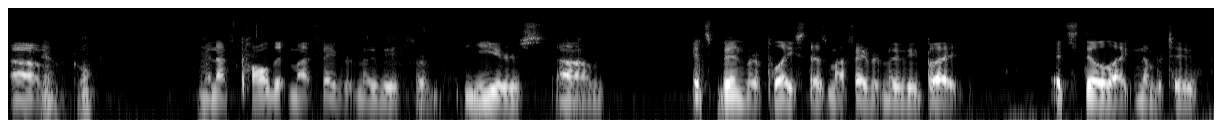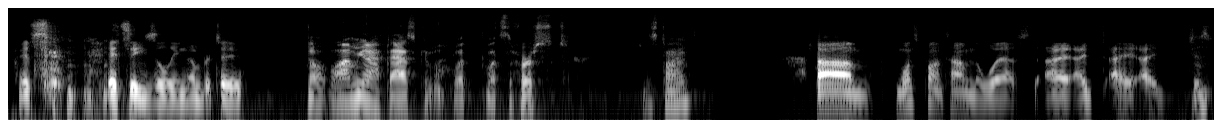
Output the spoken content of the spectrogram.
Um, Yeah, cool. and I've called it my favorite movie for years. Um, it's been replaced as my favorite movie, but it's still like number two. It's it's easily number two. Oh well, I'm gonna have to ask you what what's the first this time. Um, Once Upon a Time in the West. I I I, I just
